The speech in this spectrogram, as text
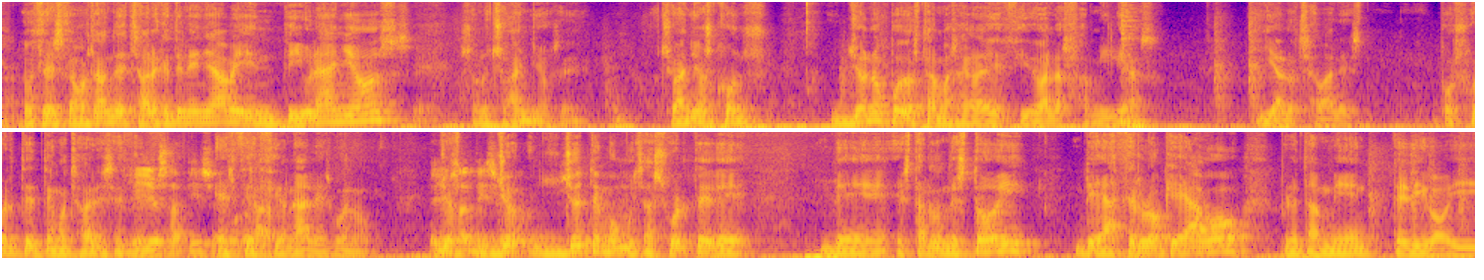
Entonces estamos hablando de chavales que tienen ya 21 años, son 8 años, ¿eh? 8 años con... Yo no puedo estar más agradecido a las familias y a los chavales. Por suerte tengo chavales Y ellos a ti, seguro. excepcionales. Bueno, yo, yo, tengo mucha suerte de, de estar donde estoy, de hacer lo que hago, pero también te digo, y,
